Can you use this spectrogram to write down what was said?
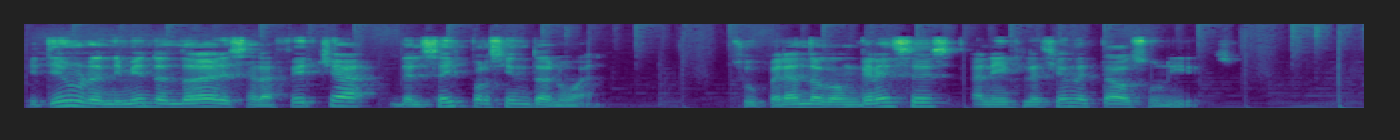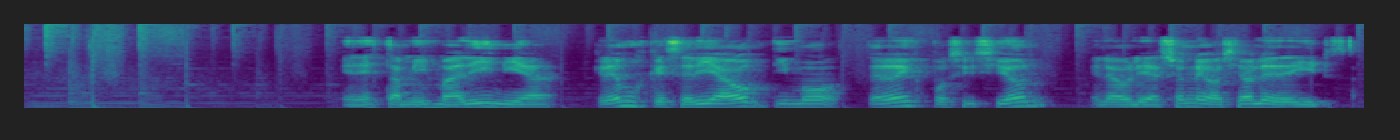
y tiene un rendimiento en dólares a la fecha del 6% anual, superando con creces a la inflación de Estados Unidos. En esta misma línea, creemos que sería óptimo tener exposición en la obligación negociable de IRSA,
